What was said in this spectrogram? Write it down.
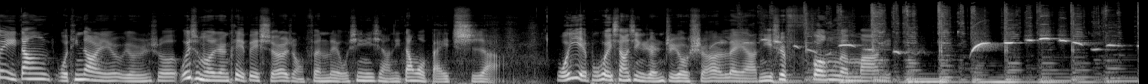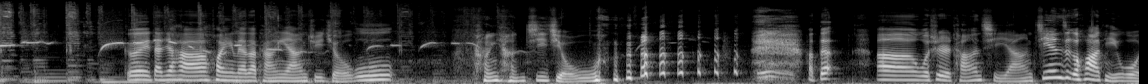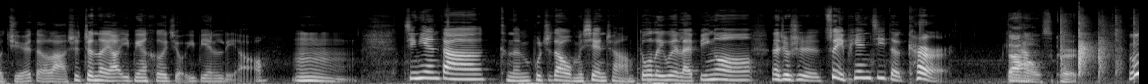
所以当我听到有有人说为什么人可以被十二种分类，我心里想，你当我白痴啊？我也不会相信人只有十二类啊！你是疯了吗？你各位大家好，欢迎来到唐阳居酒屋。唐阳居酒屋，好的，呃，我是唐启阳。今天这个话题，我觉得啦，是真的要一边喝酒一边聊。嗯，今天大家可能不知道，我们现场多了一位来宾哦，那就是最偏激的 Kurt。大家好，我是。呜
